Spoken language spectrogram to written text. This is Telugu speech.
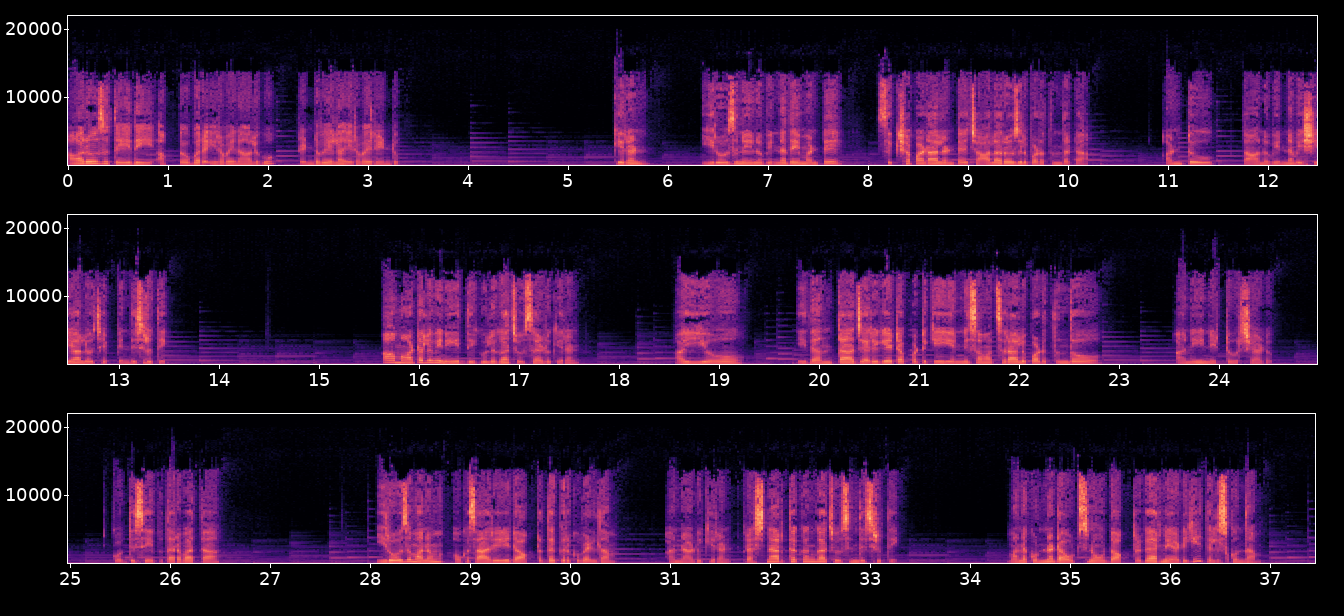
ఆ రోజు తేదీ అక్టోబర్ ఇరవై నాలుగు రెండు వేల ఇరవై రెండు. కిరణ్ ఈరోజు నేను విన్నదేమంటే శిక్ష పడాలంటే చాలా రోజులు పడుతుందట అంటూ తాను విన్న విషయాలు చెప్పింది శృతి. ఆ మాటలు విని దిగులుగా చూశాడు కిరణ్. అయ్యో ఇదంతా జరిగేటప్పటికీ ఎన్ని సంవత్సరాలు పడుతుందో అని నిట్టూర్చాడు. కొద్దిసేపు తర్వాత ఈరోజు మనం ఒకసారి డాక్టర్ దగ్గరకు వెళ్దాం అన్నాడు కిరణ్ ప్రశ్నార్థకంగా చూసింది శృతి. మనకున్న డౌట్స్ను డాక్టర్ గారిని అడిగి తెలుసుకుందాం.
